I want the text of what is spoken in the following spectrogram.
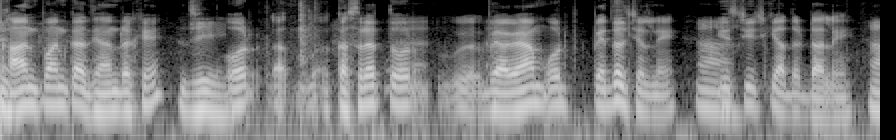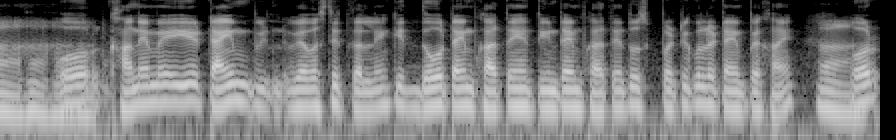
खान पान का ध्यान रखें जी। और कसरत और व्यायाम और पैदल चलने हाँ। इस चीज़ की आदत डालें। हाँ हाँ और खाने में ये टाइम व्यवस्थित कर लें कि दो टाइम खाते हैं तीन टाइम खाते हैं तो उस पर्टिकुलर टाइम पे खाएँ। और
